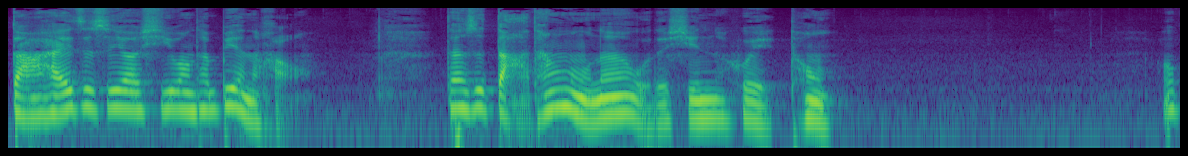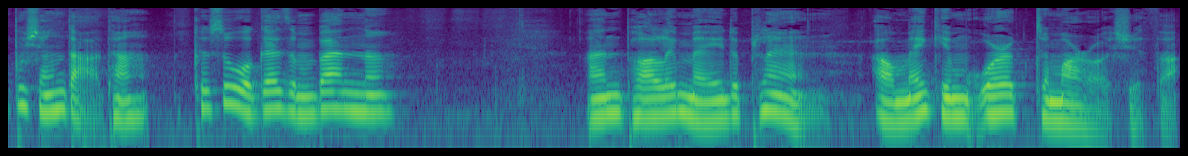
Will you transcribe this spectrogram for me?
打孩子是要希望他变好。但是打汤姆呢，我的心会痛。我不想打他，可是我该怎么办呢？Aunt Polly made a plan. I'll make him work tomorrow, she thought.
